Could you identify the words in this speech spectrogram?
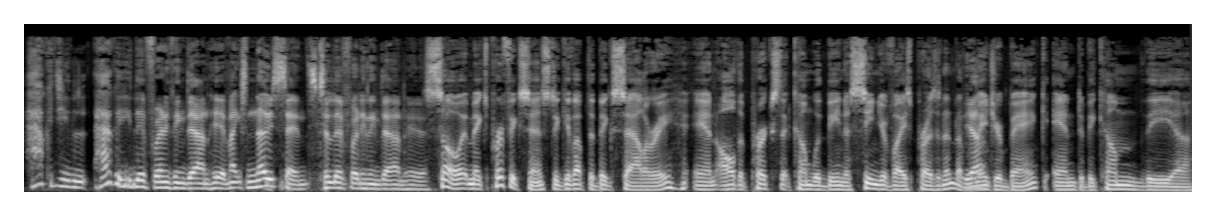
how could you how could you live for anything down here? It makes no sense to live for anything down here. So it makes perfect sense to give up the big salary and all the perks that come with being a senior vice president of yep. a major bank and to become the uh,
